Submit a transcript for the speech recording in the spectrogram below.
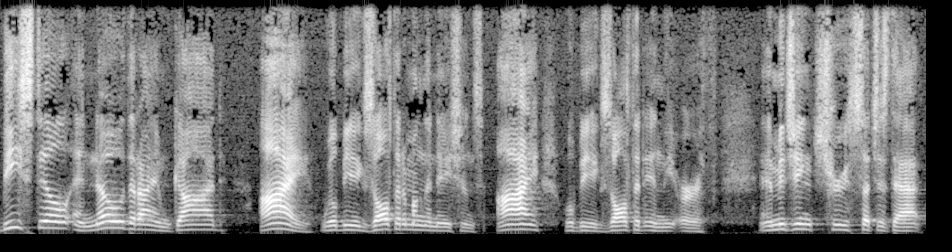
Be still and know that I am God. I will be exalted among the nations. I will be exalted in the earth imaging truth such as that,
